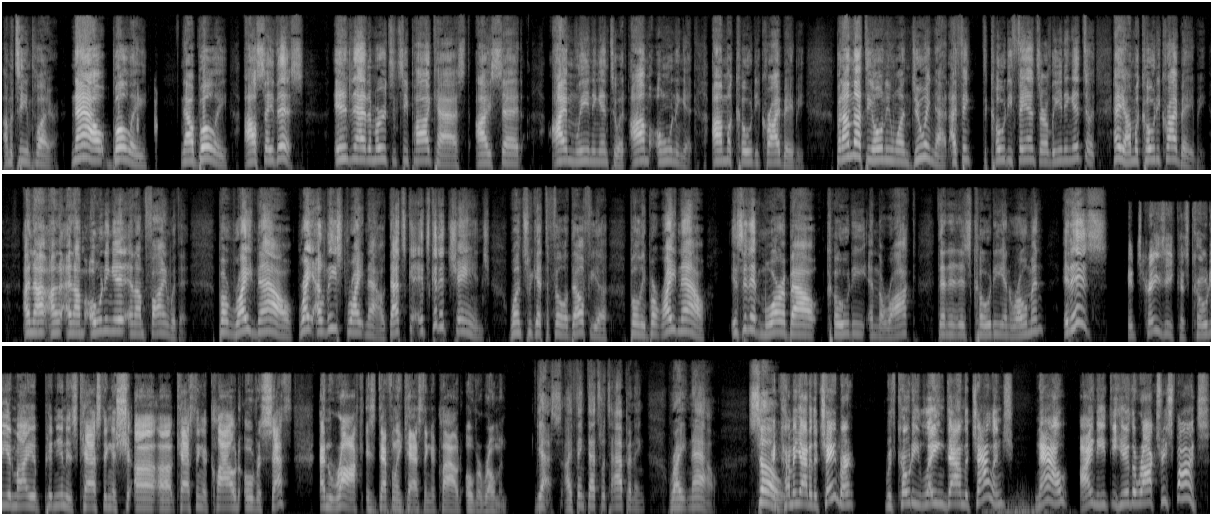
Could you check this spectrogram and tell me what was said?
I'm a team player. Now, bully. Now, bully. I'll say this. In that emergency podcast, I said, I'm leaning into it. I'm owning it. I'm a Cody crybaby. But I'm not the only one doing that. I think the Cody fans are leaning into it. Hey, I'm a Cody crybaby and I, I and I'm owning it and I'm fine with it. But right now, right at least right now, that's it's going to change once we get to Philadelphia, bully. But right now, isn't it more about Cody and The Rock than it is Cody and Roman? It is. It's crazy because Cody, in my opinion, is casting a sh- uh, uh, casting a cloud over Seth, and Rock is definitely casting a cloud over Roman. Yes, I think that's what's happening right now. So and coming out of the chamber with Cody laying down the challenge, now I need to hear the Rock's response.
